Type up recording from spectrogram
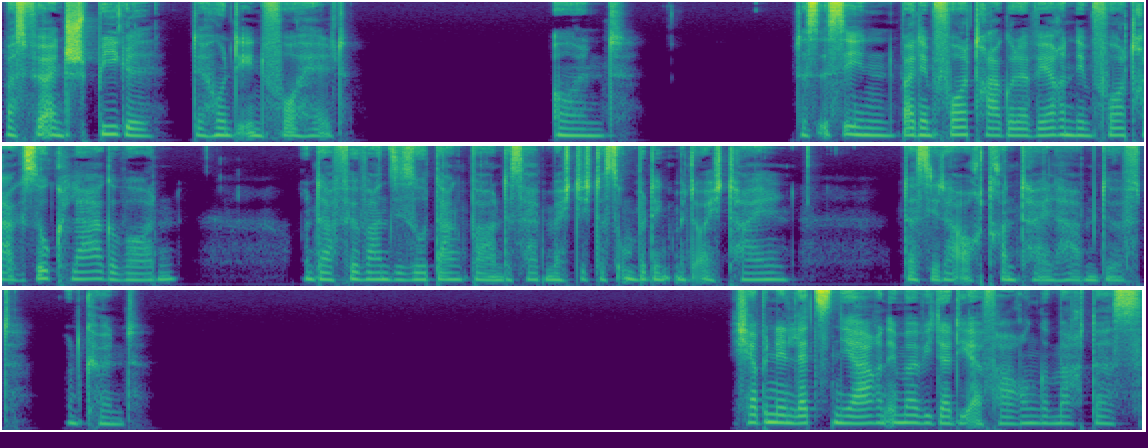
was für ein Spiegel der Hund ihnen vorhält. Und das ist ihnen bei dem Vortrag oder während dem Vortrag so klar geworden. Und dafür waren sie so dankbar und deshalb möchte ich das unbedingt mit euch teilen, dass ihr da auch dran teilhaben dürft und könnt. Ich habe in den letzten Jahren immer wieder die Erfahrung gemacht, dass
